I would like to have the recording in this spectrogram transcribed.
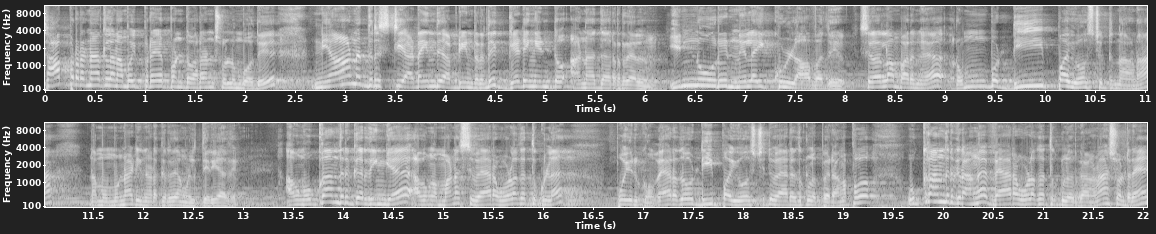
சாப்பிட்ற நேரத்தில் நான் போய் ப்ரேயர் பண்ணிட்டு வரேன்னு சொல்லும்போது ஞான திருஷ்டி அடைந்து அப்படின்றது கெட்டிங் இன் டு அனதர் ரெல்ம் இன்னொரு நிலைக்குள்ளாவது சிலர்லாம் பாருங்க ரொம்ப டீப்பாக யோசிச்சுட்டு இருந்தாங்கன்னா நம்ம முன்னாடி நடக்கிறதே அவங்களுக்கு தெரியாது. அவங்க உட்கார்ந்துருக்கிறது இங்கே அவங்க மனசு வேற உலகத்துக்குள்ள போயிருக்கோம். வேறு ஏதோ டீப்பாக யோசிச்சுட்டு வேறு இதுக்குள்ளே போயிடுறாங்க. அப்போது உட்காந்துருக்குறாங்க வேறு உலகத்துக்குள்ளே இருக்காங்க. நான் சொல்கிறேன்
